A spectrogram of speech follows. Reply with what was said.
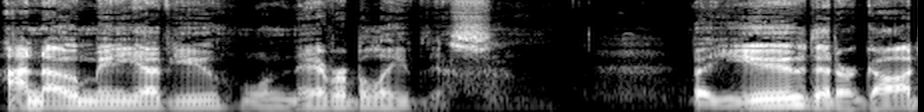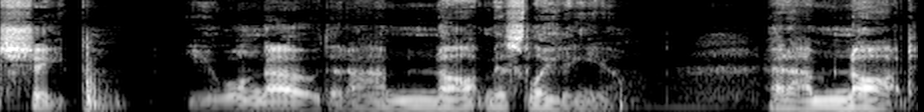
I know many of you will never believe this, but you that are God's sheep, you will know that I'm not misleading you. And I'm not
